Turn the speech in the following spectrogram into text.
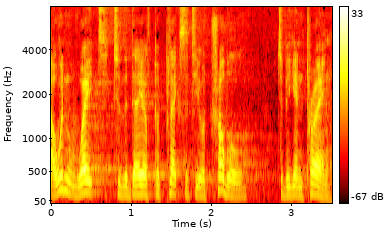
I wouldn't wait to the day of perplexity or trouble to begin praying.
